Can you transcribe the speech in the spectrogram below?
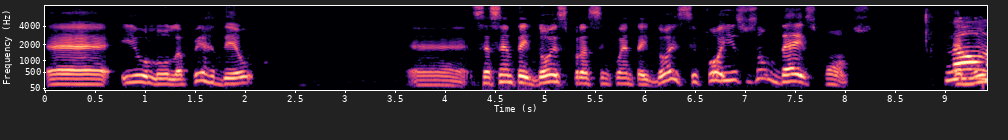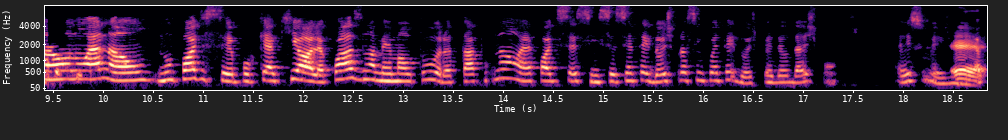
é, e o Lula perdeu é, 62 para 52. Se for isso, são 10 pontos. É não, é muito... não, não é não. Não pode ser, porque aqui, olha, quase na mesma altura, tá? Não, é, pode ser sim, 62 para 52, perdeu 10 pontos. É isso mesmo. É,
